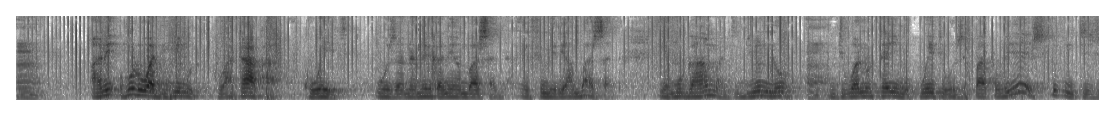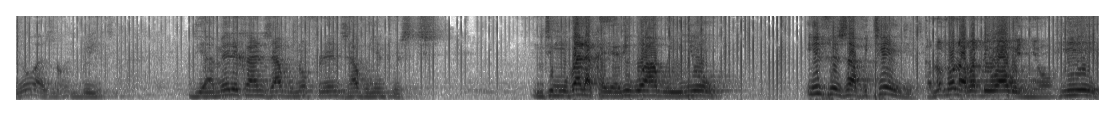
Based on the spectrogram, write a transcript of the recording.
Mm. And who were him to attack Kuwait? was an American ambassador, a female ambassador. Yamugama, did you know? Mm. It one time Kuwait was a part of yes, if it is yours, you can do it. The Americans have no friends, have no interests. Nti mubala kayali wabwe nyo. Interests have changed. No, no, no, no, wabwe nyo. Hii.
